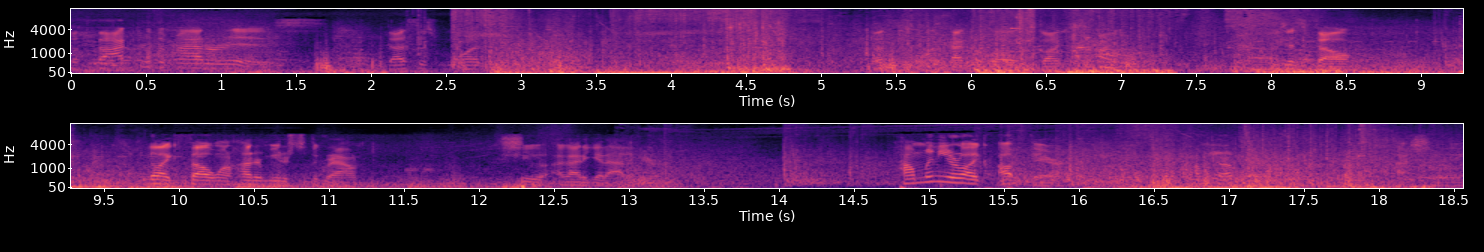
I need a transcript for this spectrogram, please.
The fact of the matter is, that's just one. That's just one heck of uh, a gun. He just fell. He like fell 100 meters to the ground. Shoot, I gotta get out of here. How many are like up there? How many are up there? Actually.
